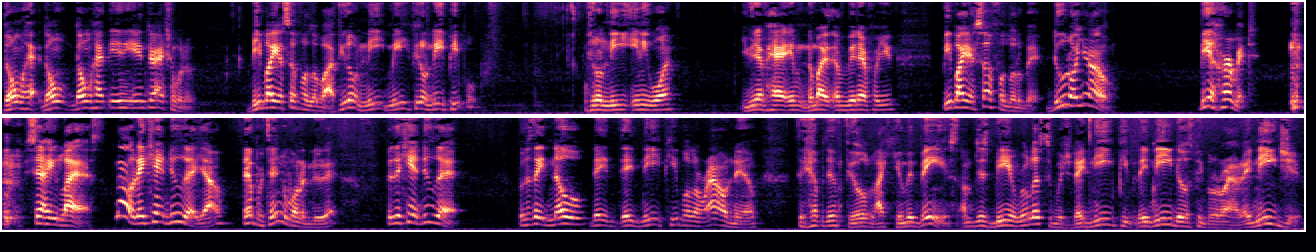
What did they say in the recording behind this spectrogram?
Don't ha- don't don't have any interaction with them. Be by yourself a little while. If you don't need me, if you don't need people, if you don't need anyone, you never had nobody's ever been there for you. Be by yourself a little bit. Do it on your own. Be a hermit. See how you last. No, they can't do that, y'all. They'll pretend to want to do that, but they can't do that because they know they, they need people around them to help them feel like human beings. I'm just being realistic with you. They need people. They need those people around. They need you.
